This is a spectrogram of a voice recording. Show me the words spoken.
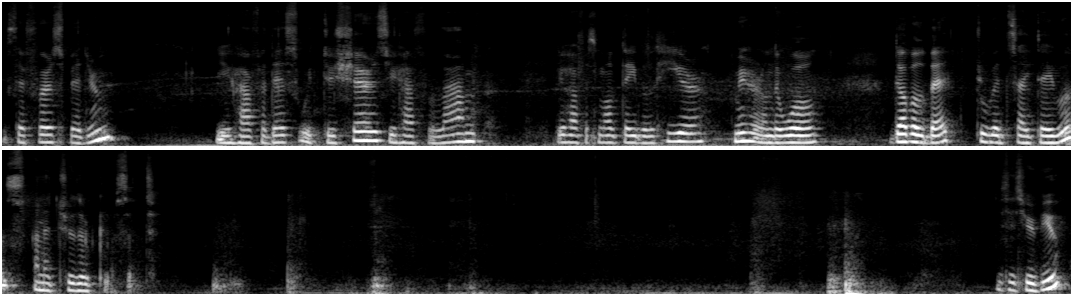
It's the first bedroom. You have a desk with two chairs. You have a lamp. You have a small table here, mirror on the wall, double bed, two bedside tables, and a two door closet. This is your view.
